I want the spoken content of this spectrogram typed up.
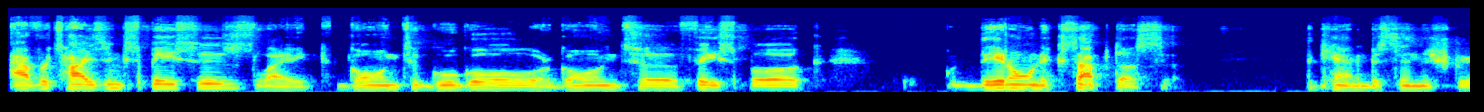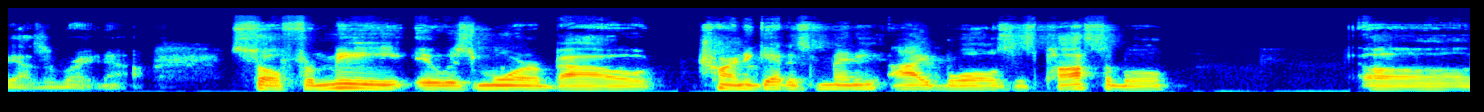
advertising spaces like going to Google or going to Facebook, they don't accept us, the cannabis industry as of right now. So for me, it was more about trying to get as many eyeballs as possible uh,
